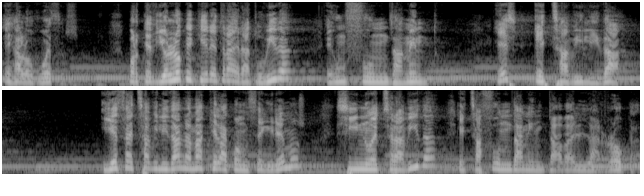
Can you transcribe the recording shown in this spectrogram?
es a los huesos. Porque Dios lo que quiere traer a tu vida es un fundamento, es estabilidad. Y esa estabilidad nada más que la conseguiremos si nuestra vida está fundamentada en la roca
